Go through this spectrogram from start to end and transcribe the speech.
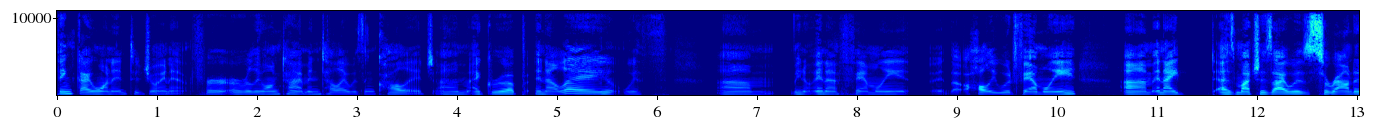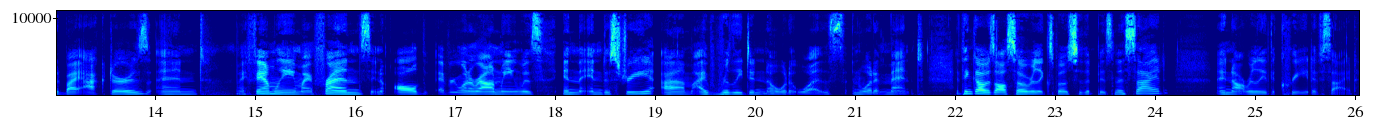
think I wanted to join it for a really long time until I was in college. Um, I grew up in LA with, um, you know, in a family, a Hollywood family, um, and I, as much as I was surrounded by actors and my family, my friends, you know, all everyone around me was in the industry. Um, I really didn't know what it was and what it meant. I think I was also really exposed to the business side and not really the creative side.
